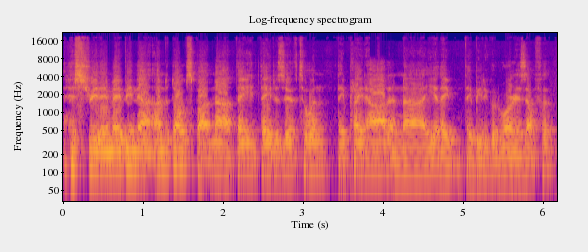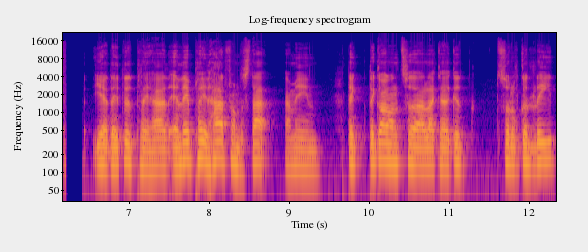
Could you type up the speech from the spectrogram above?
history, they may have been the underdogs, but nah, they they deserve to win. They played hard and uh, yeah, they they beat a good Warriors outfit. Yeah, they did play hard, and they played hard from the start. I mean, they they got onto uh, like a good sort of good lead,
